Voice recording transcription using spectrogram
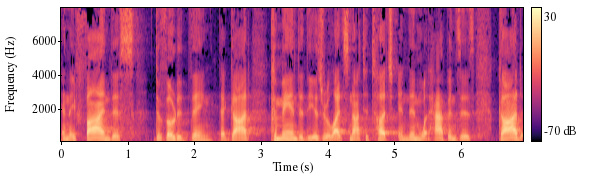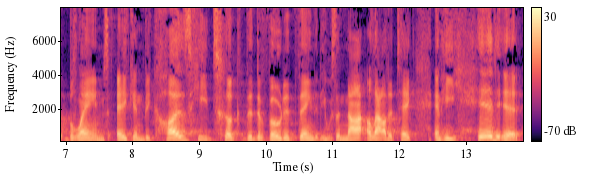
and they find this devoted thing that God commanded the Israelites not to touch. And then what happens is God blames Achan because he took the devoted thing that he was not allowed to take and he hid it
